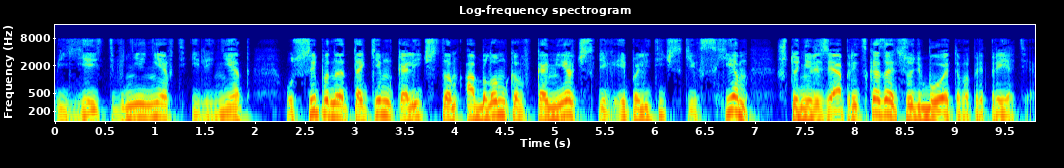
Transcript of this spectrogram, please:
есть в ней нефть или нет, усыпана таким количеством обломков коммерческих и политических схем, что нельзя предсказать судьбу этого предприятия.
